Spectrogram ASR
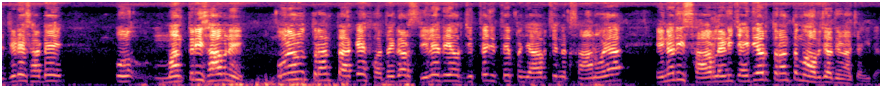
ਜਿਹੜੇ ਸਾਡੇ ਮੰਤਰੀ ਸਾਹਿਬ ਨੇ ਉਹਨਾਂ ਨੂੰ ਤੁਰੰਤ ਆ ਕੇ ਫਤਿਹਗੜ੍ਹ ਜ਼ਿਲ੍ਹੇ ਦੇ ਔਰ ਜਿੱਥੇ ਜਿੱਥੇ ਪੰਜਾਬ 'ਚ ਨੁਕਸਾਨ ਹੋਇਆ, ਇਹਨਾਂ ਦੀ ਸਾਰ ਲੈਣੀ ਚਾਹੀਦੀ ਹੈ ਔਰ ਤੁਰੰਤ ਮੁਆਵਜ਼ਾ ਦੇਣਾ ਚਾਹੀਦਾ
